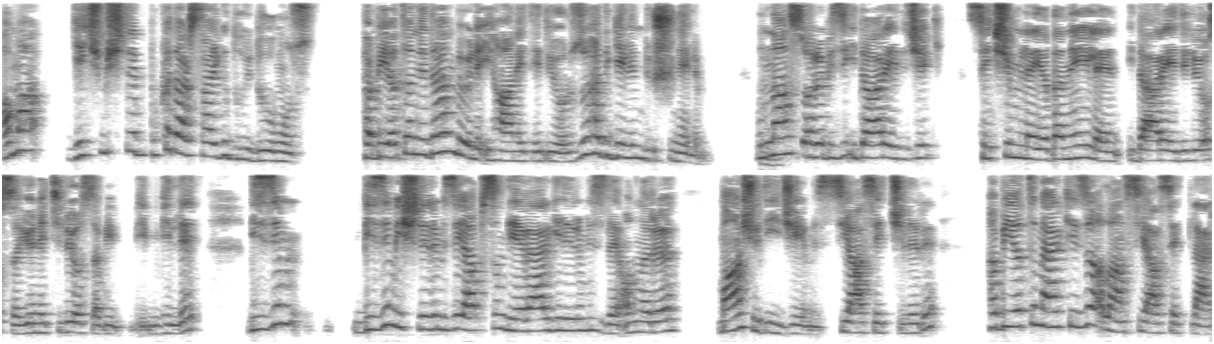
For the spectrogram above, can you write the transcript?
Ama geçmişte bu kadar saygı duyduğumuz tabiata neden böyle ihanet ediyoruz? Hadi gelin düşünelim. Bundan sonra bizi idare edecek seçimle ya da neyle idare ediliyorsa, yönetiliyorsa bir, bir millet bizim bizim işlerimizi yapsın diye vergilerimizle onları maaş ödeyeceğimiz siyasetçileri tabiatı merkeze alan siyasetlerle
